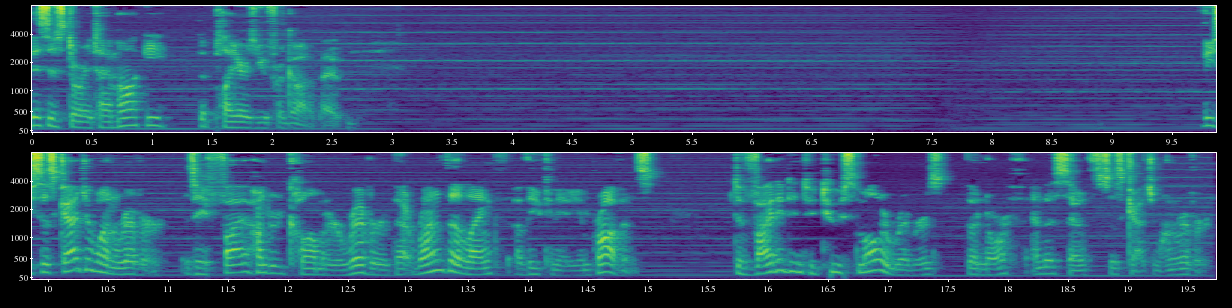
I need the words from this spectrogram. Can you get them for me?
This is Storytime Hockey, the players you forgot about. The Saskatchewan River is a 500 kilometer river that runs the length of the Canadian province, divided into two smaller rivers, the North and the South Saskatchewan River.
